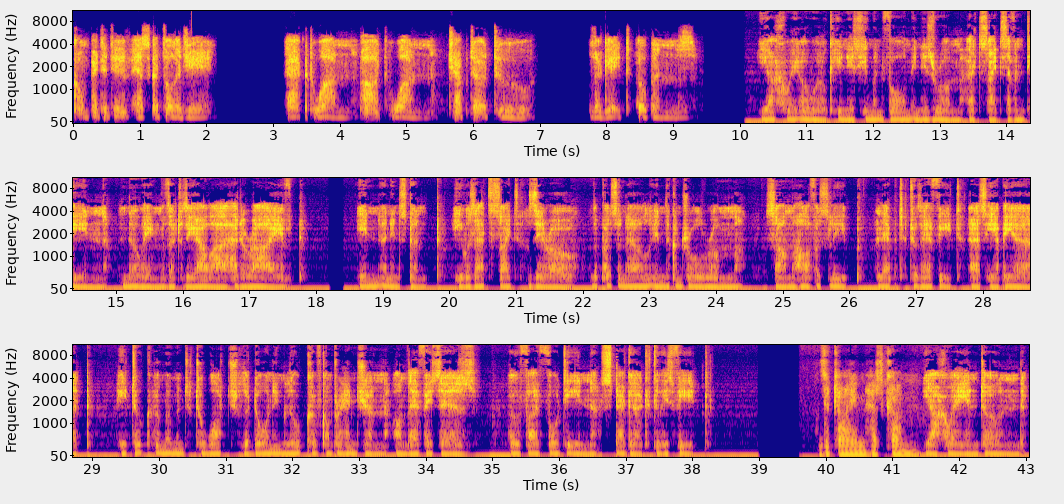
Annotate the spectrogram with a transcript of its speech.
Competitive Eschatology Act 1, Part 1, Chapter 2 The Gate Opens. Yahweh awoke in his human form in his room at Site 17, knowing that the hour had arrived. In an instant, he was at Site Zero. The personnel in the control room, some half asleep, leapt to their feet as he appeared. He took a moment to watch the dawning look of comprehension on their faces. 0514 staggered to his feet. The time has come, Yahweh intoned.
